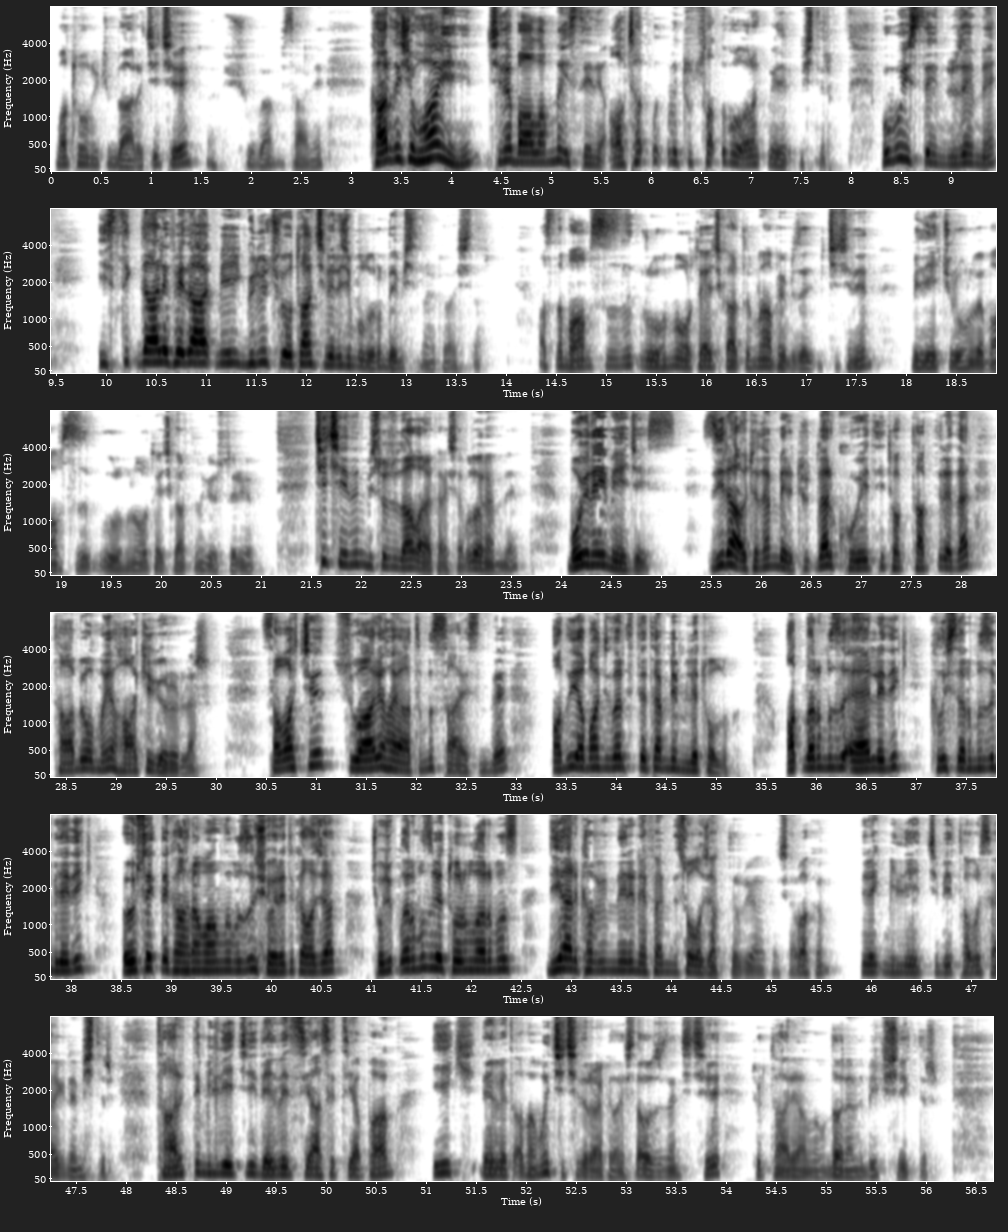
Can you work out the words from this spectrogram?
Batı Hun hükümdarı Çiçi şuradan bir saniye. Kardeşi Huanye'nin Çin'e bağlanma isteğini alçaklık ve tutsaklık olarak belirtmiştir. Bu bu isteğin üzerine istiklali feda etmeyi gülünç ve utanç verici bulurum demiştir arkadaşlar. Aslında bağımsızlık ruhunu ortaya çıkarttığını ne yapıyor bize Çiçi'nin? Milliyetçi ruhunu ve bağımsızlık ruhunu ortaya çıkarttığını gösteriyor. Çiçi'nin bir sözü daha var arkadaşlar. Bu da önemli. Boyun eğmeyeceğiz. Zira öteden beri Türkler kuvveti tak- takdir eder, tabi olmayı hakir görürler. Savaşçı, süvari hayatımız sayesinde adı yabancıları titreten bir millet olduk. Atlarımızı eğerledik, kılıçlarımızı biledik, ölsek de kahramanlığımızın şöhreti kalacak, çocuklarımız ve torunlarımız diğer kavimlerin efendisi olacaktır diyor arkadaşlar. Bakın direkt milliyetçi bir tavır sergilemiştir. Tarihte milliyetçiliği devlet siyaseti yapan ilk devlet adamı Çiçi'dir arkadaşlar. O yüzden Çiçi Türk tarihi anlamında önemli bir kişiliktir.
